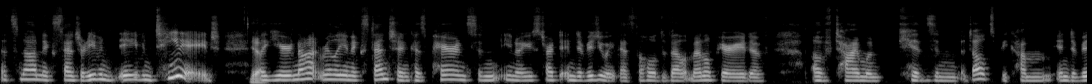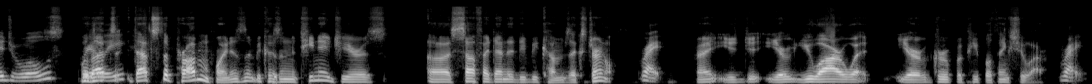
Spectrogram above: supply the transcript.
that's not an extension even even teenage Yeah. like you're not really an extension because parents and you know you start to individuate that's the whole developmental period of of time when kids and adults become individuals Well, really that's that's the problem point, isn't it? Because in the teenage years, uh, self identity becomes external, right right? You you're you are what your group of people thinks you are, right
